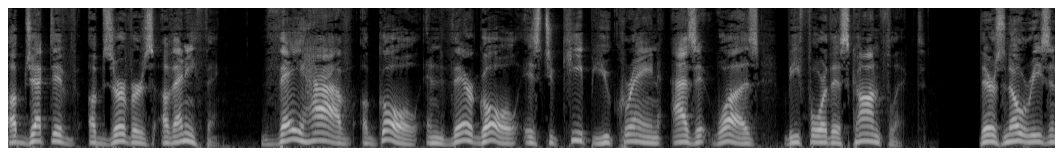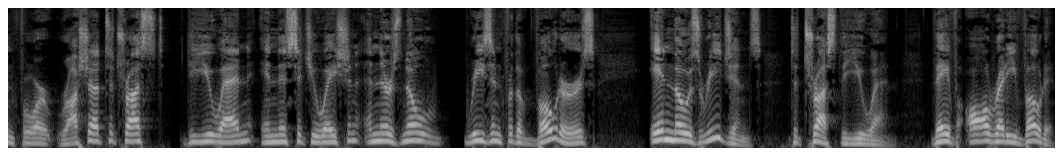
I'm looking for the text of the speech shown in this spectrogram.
objective observers of anything. They have a goal, and their goal is to keep Ukraine as it was before this conflict. There's no reason for Russia to trust the UN in this situation, and there's no reason for the voters in those regions to trust the UN. They've already voted.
